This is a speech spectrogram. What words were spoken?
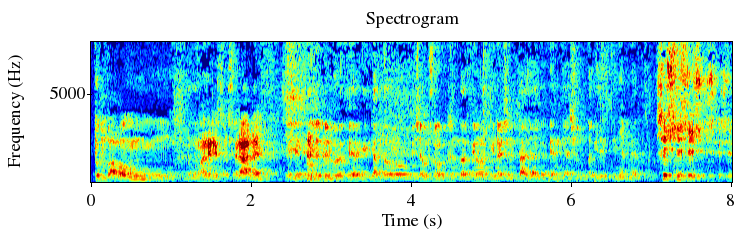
tumbaba un, unha dirección xeral, eh? E que eu decía que cando fixamos unha presentación aquí na Xentalla que gente a xunta que les tiña medo. Sí, sí, sí, sí, sí, sí.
